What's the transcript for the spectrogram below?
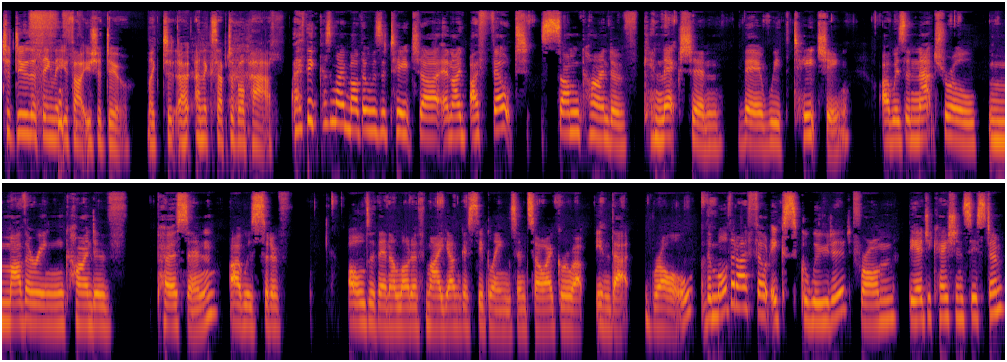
To do the thing that you thought you should do, like to uh, an acceptable path. I think because my mother was a teacher and I, I felt some kind of connection there with teaching. I was a natural mothering kind of person. I was sort of older than a lot of my younger siblings. And so I grew up in that role. The more that I felt excluded from the education system,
